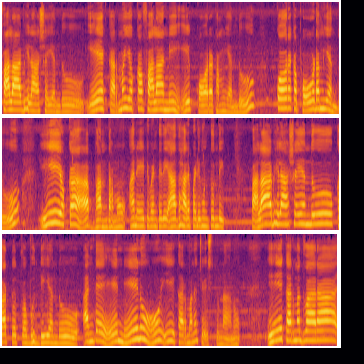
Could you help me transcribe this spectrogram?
ఫలాభిలాష ఎందు ఏ కర్మ యొక్క ఫలాన్ని కోరటం ఎందు కోరకపోవడం ఎందు ఈ యొక్క బంధము అనేటువంటిది ఆధారపడి ఉంటుంది. ఫలాభిలాష ఎందు కర్తృత్వ బుద్ధి ఎందు అంటే నేను ఈ కర్మను చేస్తున్నాను. ఈ కర్మ ద్వారా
